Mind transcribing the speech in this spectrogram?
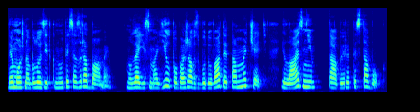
де можна було зіткнутися з рабами. Мулей Ісмаїл побажав збудувати там мечеть і лазні та вирити ставок.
